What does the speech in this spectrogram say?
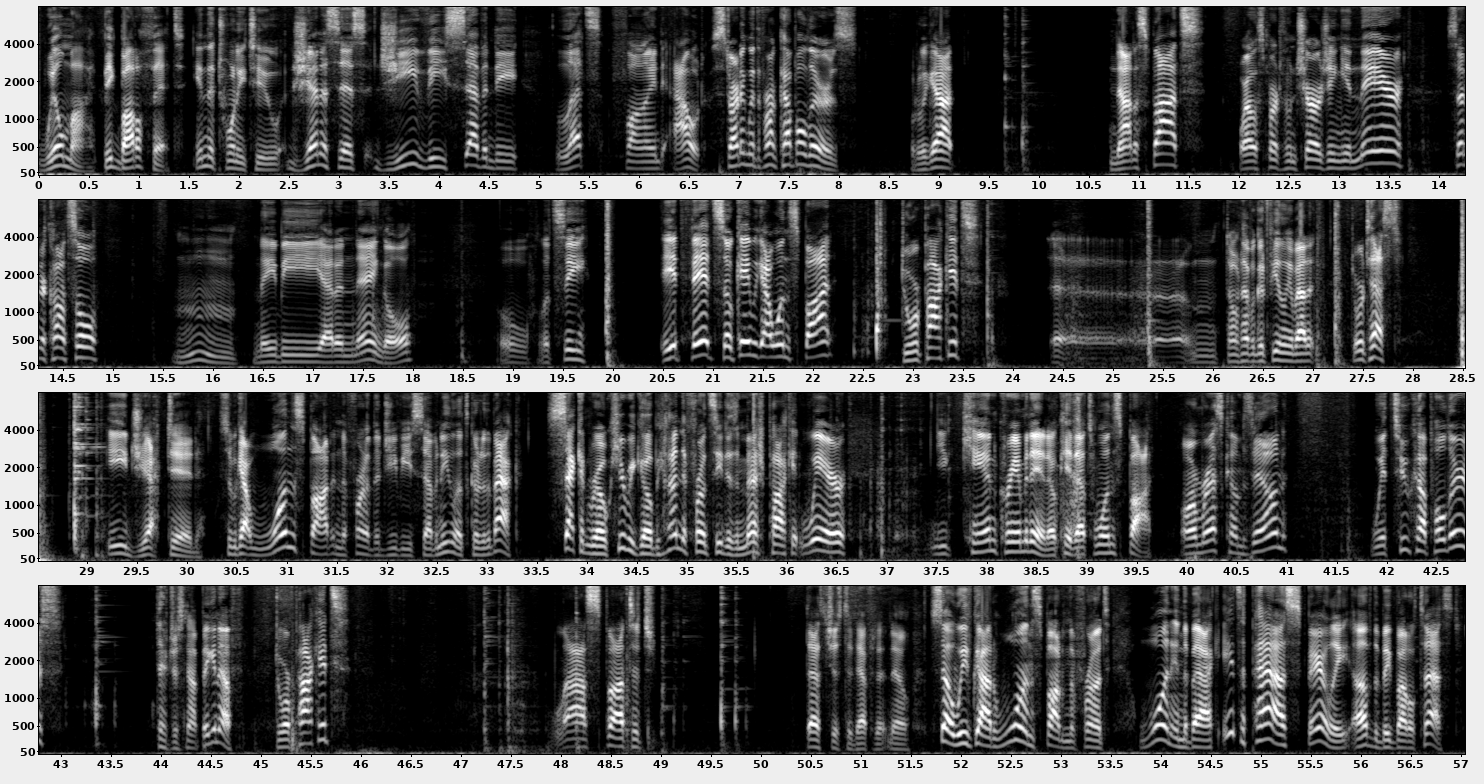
Will my big bottle fit in the 22 Genesis GV70? Let's find out. Starting with the front cup holders. What do we got? Not a spot. Wireless smartphone charging in there. Center console. Mmm, maybe at an angle. Oh, let's see. It fits. Okay, we got one spot. Door pocket. Uh, don't have a good feeling about it. Door test. Ejected. So we got one spot in the front of the GV70. Let's go to the back. Second row, here we go. Behind the front seat is a mesh pocket where you can cram it in. Okay, that's one spot. Armrest comes down with two cup holders. They're just not big enough. Door pocket. Last spot to. That's just a definite no. So we've got one spot in the front, one in the back. It's a pass, barely, of the big bottle test.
